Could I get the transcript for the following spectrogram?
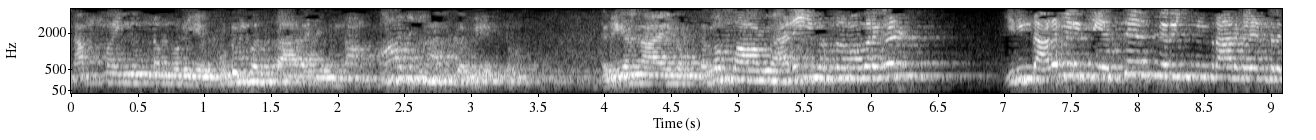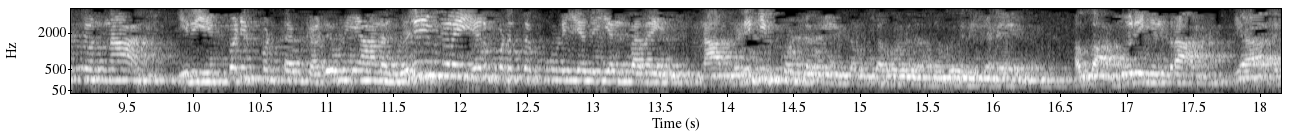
நம்மையும் நம்முடைய குடும்பத்தாரையும் நாம் பாதுகாக்க வேண்டும். நபிகள் நாயகம் செல்லமாக அலைவசம் அவர்கள் இந்த அளவிற்கு எச்சரித்திருக்கின்றார்கள் என்று சொன்னால் இது எப்படிப்பட்ட கடுமையான விளைவுகளை ஏற்படுத்தக்கூடியது என்பதை நாம் விலகிக் கொள்ள வேண்டும் சகோதர சகோதரிகளே. அல்லாஹ் கூறுகின்றான் யார்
